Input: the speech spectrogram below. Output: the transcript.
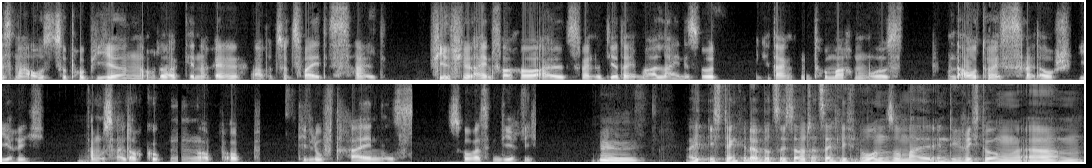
das mal auszuprobieren oder generell. Aber zu zweit ist es halt viel, viel einfacher, als wenn du dir da immer alleine so die Gedanken drum machen musst. Und Outdoor ist es halt auch schwierig. Da muss halt auch gucken, ob, ob die Luft rein ist. Sowas in die Richtung. Mhm. Ich denke, da wird es sich aber tatsächlich lohnen, so mal in die Richtung ähm,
